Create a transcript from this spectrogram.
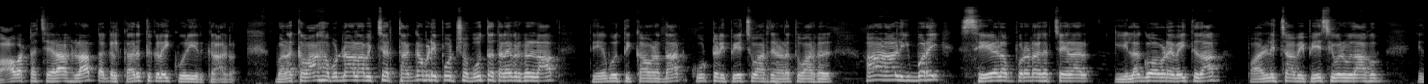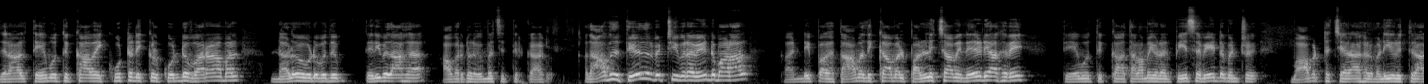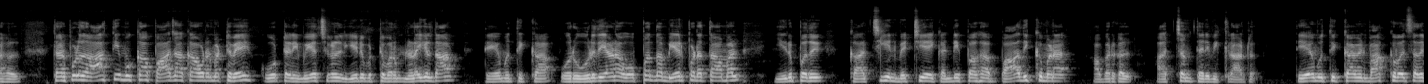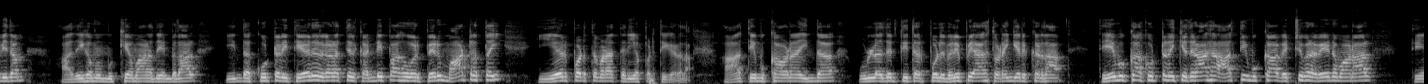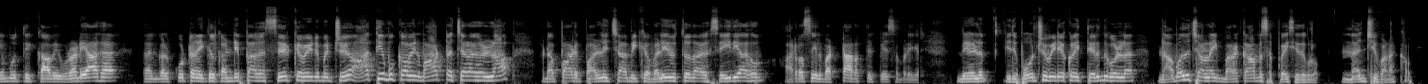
மாவட்ட செயலாளர்களாம் தங்கள் கருத்துக்களை கூறியிருக்கிறார்கள். வழக்கமாக முன்னாள் அமைச்சர் தங்கமணி போன்ற மூத்த தலைவர்கள்லாம் தேமுதிகவுடன் தான் கூட்டணி பேச்சுவார்த்தை நடத்துவார்கள். ஆனால் இம்முறை சேலம் புறநகர் செயலர் இளங்கோவனை வைத்துதான் பழனிசாமி பேசி வருவதாகும். இதனால் தேமுதிகவை கூட்டணிக்குள் கொண்டு வராமல் நழுவ விடுவதும் தெரிவதாக அவர்கள் விமர்சித்திருக்கிறார்கள். அதாவது தேர்தல் வெற்றி பெற வேண்டுமானால் கண்டிப்பாக தாமதிக்காமல் பழனிசாமி நேரடியாகவே தேமுதிக தலைமையுடன் பேச வேண்டும் என்று மாவட்ட செயலாளர்கள் வலியுறுத்தினார்கள். தற்பொழுது அதிமுக பாஜகவுடன் மட்டுமே கூட்டணி முயற்சிகளில் ஈடுபட்டு வரும் நிலையில்தான் தேமுதிக ஒரு உறுதியான ஒப்பந்தம் ஏற்படுத்தாமல் இருப்பது கட்சியின் வெற்றியை கண்டிப்பாக பாதிக்கும் என அவர்கள் அச்சம் தெரிவிக்கிறார்கள். தேமுதிகவின் வாக்குவது சதவீதம் அதிகமும் முக்கியமானது என்பதால் இந்த கூட்டணி தேர்தல் காலத்தில் கண்டிப்பாக ஒரு பெரும் மாற்றத்தை ஏற்படுத்தும் என தெரியப்படுத்துகிறதா? அதிமுகவுடன் இந்த உள்ளதிர்த்தி தற்போது வெளிப்படையாக தொடங்கியிருக்கிறதா? திமுக கூட்டணிக்கு எதிராக அதிமுக வெற்றி பெற வேண்டுமானால் தேமுதிகவை உடனடியாக தங்கள் கூட்டணிக்கு கண்டிப்பாக சேர்க்க வேண்டும் என்று அதிமுகவின் மாவட்ட செயலர்கள்லாம் எடப்பாடி பழனிசாமிக்கு வலியுறுத்துவதாக செய்தியாகவும் அரசியல் வட்டாரத்தில் பேசப்படுகிறது. மேலும் இது போன்ற வீடியோக்களை தெரிந்து கொள்ள நமது சேனலை மறக்காமல் சப்ஸ்கிரைப் செய்து கொள்ளும். நன்றி வணக்கம்.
